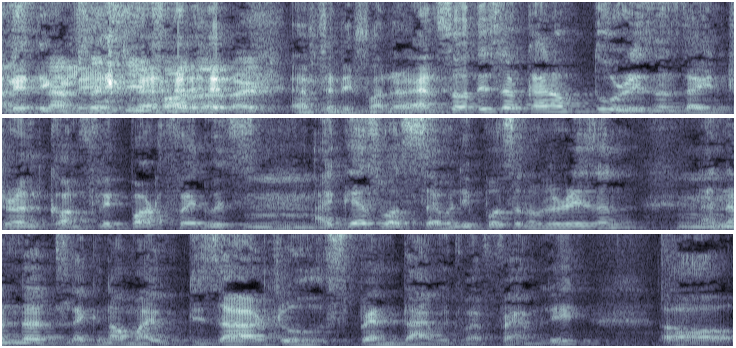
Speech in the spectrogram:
fleetingly. Absentee father, right? absentee father. And so these are kind of two reasons: the internal conflict part of it, which mm. I guess was seventy percent of the reason, mm. and then that, like you know, my desire to spend time with my family. Uh,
